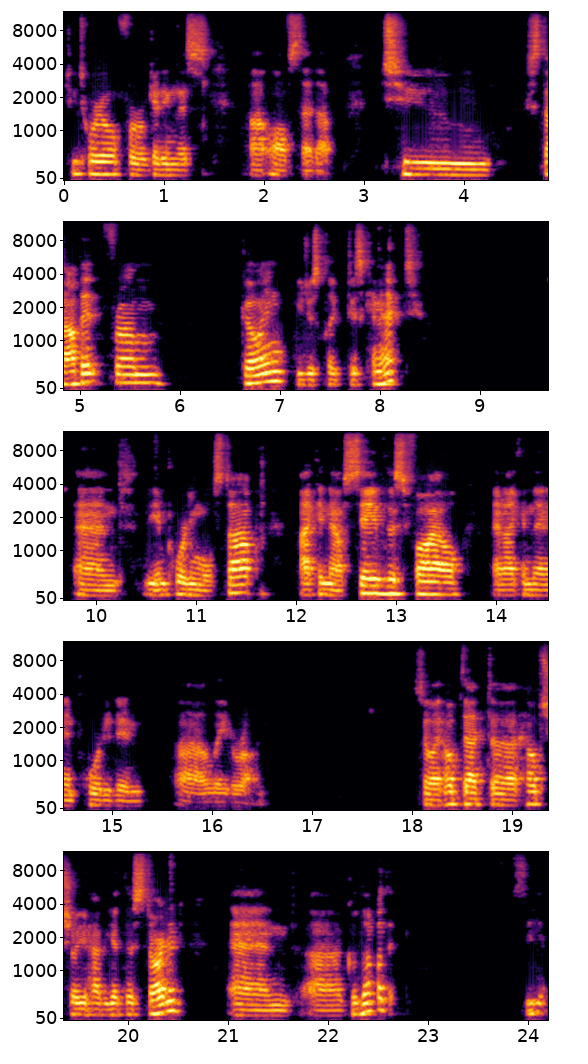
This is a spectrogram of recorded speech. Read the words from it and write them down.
tutorial for getting this uh, all set up. To stop it from going, you just click disconnect and the importing will stop. I can now save this file and I can then import it in uh, later on. So I hope that uh, helps show you how to get this started, and uh, good luck with it. See you.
